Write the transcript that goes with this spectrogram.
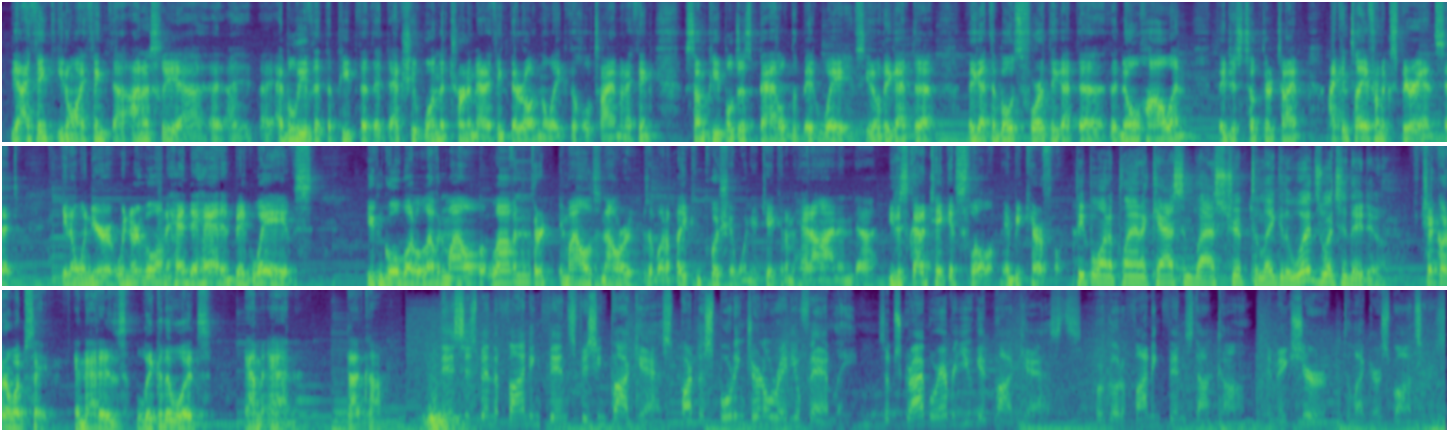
Yeah, I think you know. I think that honestly, uh, I, I believe that the people that, that actually won the tournament, I think they're out in the lake the whole time, and I think some people just battled the big waves. You know, they got the they got the boats for it, they got the the know how, and they just took their time. I can tell you from experience that you know when you're when you're going head to head in big waves, you can go about 11 mile 11 13 miles an hour is about how you can push it when you're taking them head on and uh, you just got to take it slow and be careful people want to plan a cast and blast trip to lake of the woods what should they do check out our website and that is lakeofthewoodsmn.com. This has been the Finding Fins Fishing Podcast, part of the Sporting Journal Radio family. Subscribe wherever you get podcasts or go to findingfins.com and make sure to like our sponsors.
